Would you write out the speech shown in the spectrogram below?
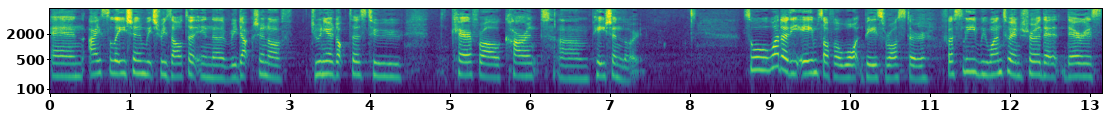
and isolation, which resulted in a reduction of junior doctors to care for our current um, patient load. So what are the aims of a ward-based roster? Firstly, we want to ensure that there is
